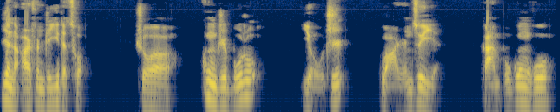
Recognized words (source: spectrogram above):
认了二分之一的错，说。共之不入，有之，寡人罪也，敢不共乎？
